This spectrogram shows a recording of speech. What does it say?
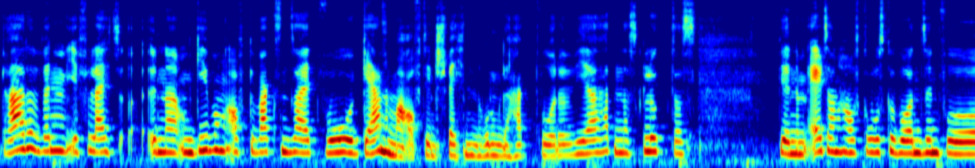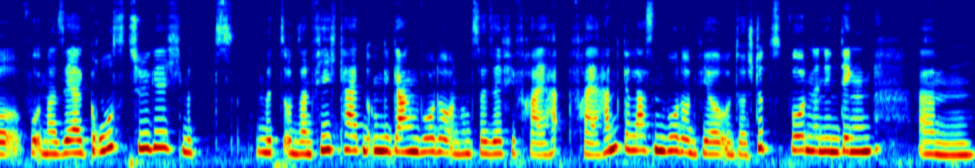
Gerade wenn ihr vielleicht in einer Umgebung aufgewachsen seid, wo gerne mal auf den Schwächen rumgehackt wurde. Wir hatten das Glück, dass wir in einem Elternhaus groß geworden sind, wo, wo immer sehr großzügig mit, mit unseren Fähigkeiten umgegangen wurde und uns da sehr viel freie, freie Hand gelassen wurde und wir unterstützt wurden in den Dingen. Ähm,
